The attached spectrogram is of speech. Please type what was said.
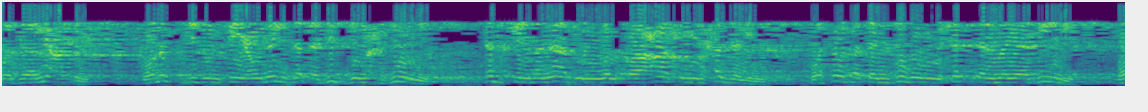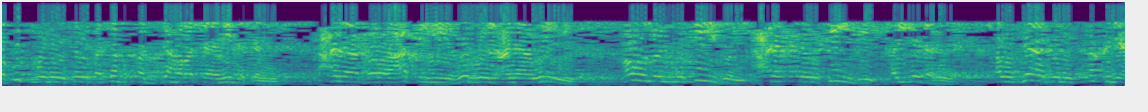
وجامعة ومسجد في عنيزة جد محزون. تبكي المنابر والقاعات من حزن وسوف تنزه شتى الميادين. وكتبه سوف تبقى الدهر شاهدة على براعته غر العناوين. قول مفيد على التوحيد قيده أو زاد مستقنع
